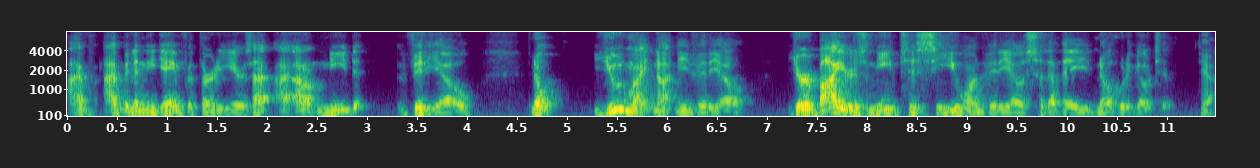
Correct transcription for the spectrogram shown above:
I've I've been in the game for 30 years. I, I, I don't need video. No, you might not need video. Your buyers need to see you on video so that they know who to go to. Yeah.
